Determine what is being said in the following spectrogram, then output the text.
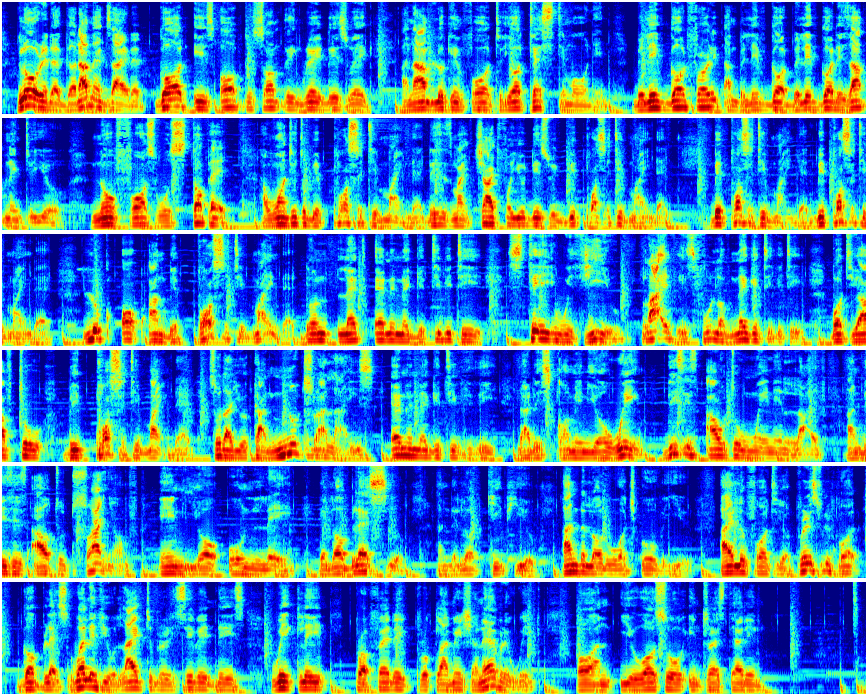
Glory to God. I'm excited. God is up to something great this week. And I'm looking forward to your testimony. Believe God for it and believe God. Believe God is happening to you. No force will stop it. I want you to be positive minded. This is my charge for you this week. Be positive minded. Be positive minded. Be positive minded. Look up and be positive minded. Don't let any negativity stay with you. Life is full of negativity, but you have to be positive minded so that you can neutralize any negativity that is coming your way. This is how to win in life, and this is how to triumph in your own lane. The Lord bless you, and the Lord keep you, and the Lord watch over you. I look forward to your praise report. God bless you. Well, if you would like to be receiving this weekly prophetic proclamation every week, or and you also interested in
